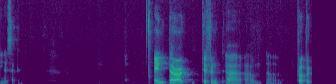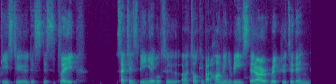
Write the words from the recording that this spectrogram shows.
in a second and there are different uh, um, uh, properties to this, display, such as being able to uh, talk about how many reads that are recruited and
